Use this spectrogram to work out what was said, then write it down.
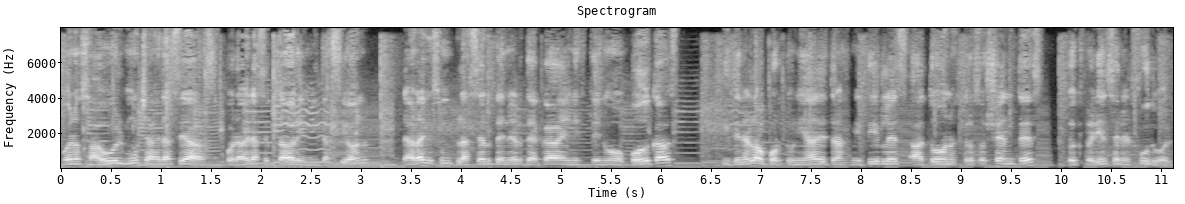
Bueno, Saúl, muchas gracias por haber aceptado la invitación. La verdad que es un placer tenerte acá en este nuevo podcast y tener la oportunidad de transmitirles a todos nuestros oyentes tu experiencia en el fútbol.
